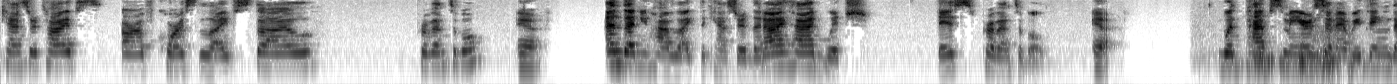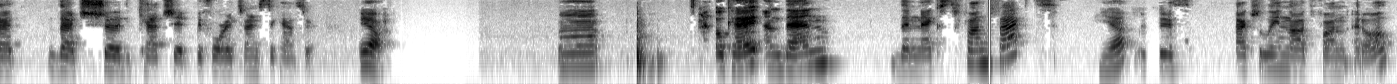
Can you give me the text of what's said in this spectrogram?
cancer types are of course lifestyle preventable. Yeah and then you have like the cancer that I had, which is preventable. Yeah. With pap smears and everything that that should catch it before it turns to cancer. Yeah. Mm. Okay, and then the next fun fact. Yeah. Which is actually not fun at all.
